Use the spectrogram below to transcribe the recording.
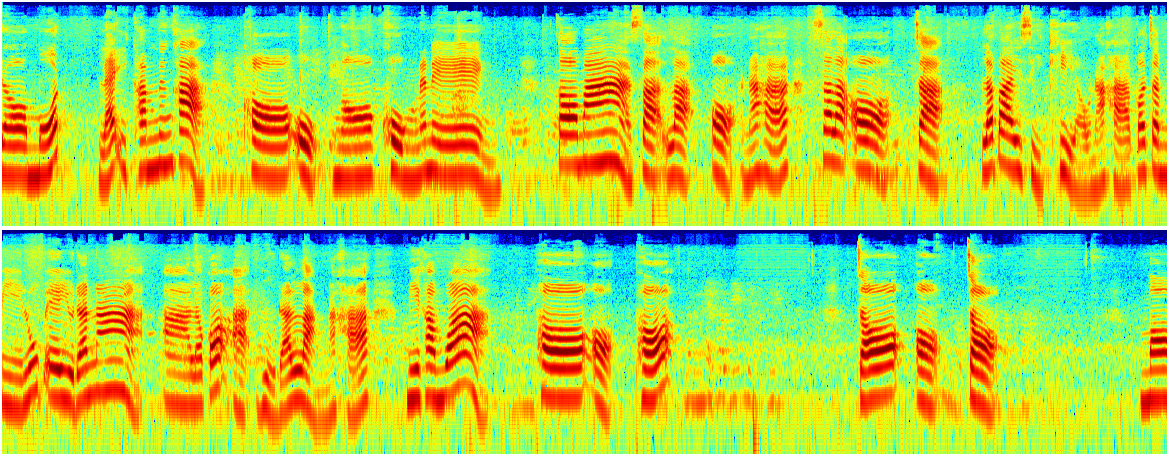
ดอมด และอีกคำหนึ่งค่ะ คออกงอคงนั่นเอง ต่อมาสระออกนะคะ สระออกจะระบายสีเขียวนะคะ ก็จะมีรูป A อยู่ด้านหน้า R แล้วก็อะอยู่ด้านหลังนะคะ มีคำว่า พอออกเพาะ จอออกเจาะ มอ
